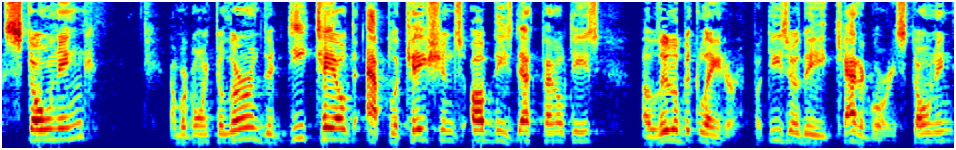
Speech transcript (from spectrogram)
stoning, and we're going to learn the detailed applications of these death penalties a little bit later. But these are the categories stoning,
